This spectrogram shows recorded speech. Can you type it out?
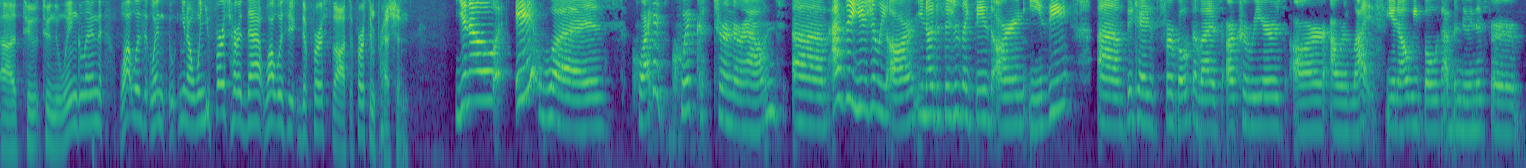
uh, to to New England. What was when you know when you first heard that? What was the first thoughts, the first impression? You know, it was quite a quick turnaround, um, as they usually are. You know, decisions like these aren't easy um, because for both of us, our careers are our life. You know, we both have been doing this for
